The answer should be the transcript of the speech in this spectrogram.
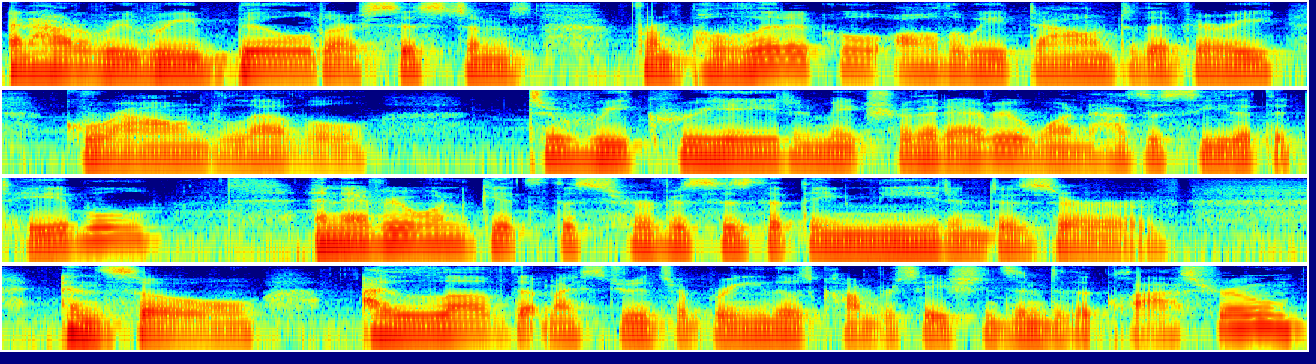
And how do we rebuild our systems from political all the way down to the very ground level to recreate and make sure that everyone has a seat at the table and everyone gets the services that they need and deserve. And so I love that my students are bringing those conversations into the classroom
